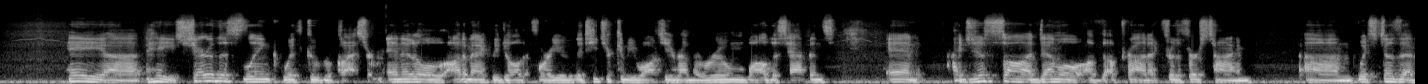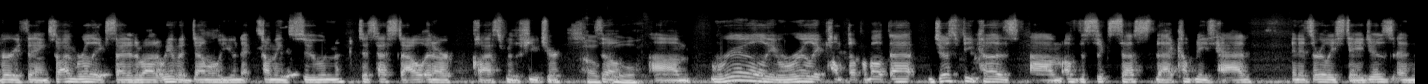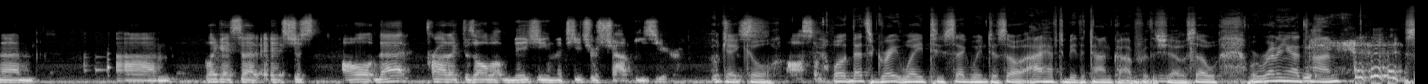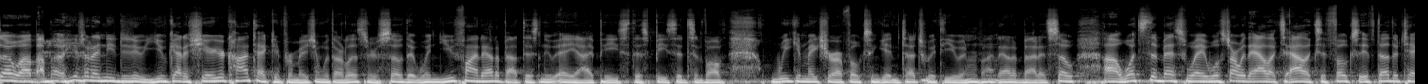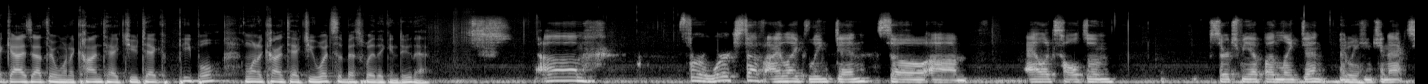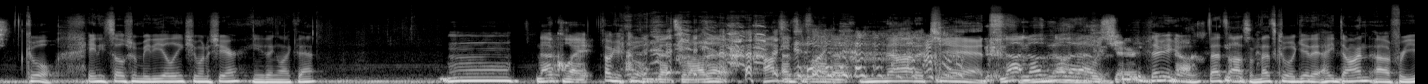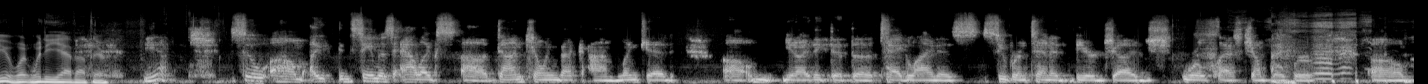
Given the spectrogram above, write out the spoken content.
hey, uh, hey, share this link with Google Classroom, and it'll automatically do all that for you. The teacher can be walking around the room while this happens. And I just saw a demo of the, a product for the first time, um, which does that very thing. So I'm really excited about it. We have a demo unit coming soon to test out in our classroom of the future. Oh, so, cool. um, really, really pumped up about that just because um, of the success that company's had in its early stages. And then, um, like I said, it's just all that product is all about making the teacher's job easier. Okay, cool. Awesome. Well, that's a great way to segue into. So I have to be the time cop for the show. So we're running out of time. so, uh, but here's what I need to do. You've got to share your contact information with our listeners so that when you find out about this new AI piece, this piece that's involved, we can make sure our folks can get in touch with you and find out about it. So, uh, what's the best way? We'll start with Alex. Alex, if folks, if the other tech guys out there want to contact you, tech people want to contact you, what's the best way they can do that? Um, for work stuff, I like LinkedIn. So, um, Alex Haltom, search me up on LinkedIn and we can connect. Cool. Any social media links you want to share? Anything like that? Mm, not quite. Okay, cool. I think that's about it. That's about it. Not a chance. Not, not, not that I was shared. There you go. That's awesome. That's cool. Get it. Hey, Don, uh, for you, what, what do you have out there? Yeah. So, um, I same as Alex, uh, Don Killingbeck on LinkedIn. Um, you know, I think that the tagline is "Superintendent, Beard Judge, World Class Jump Over," um,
